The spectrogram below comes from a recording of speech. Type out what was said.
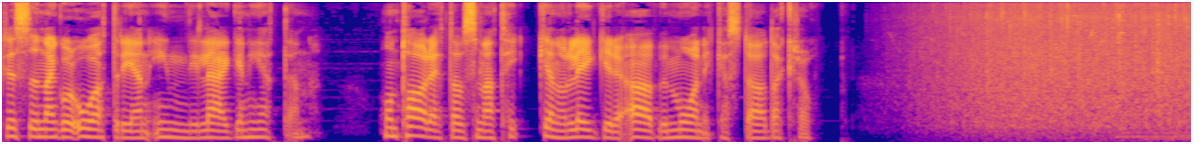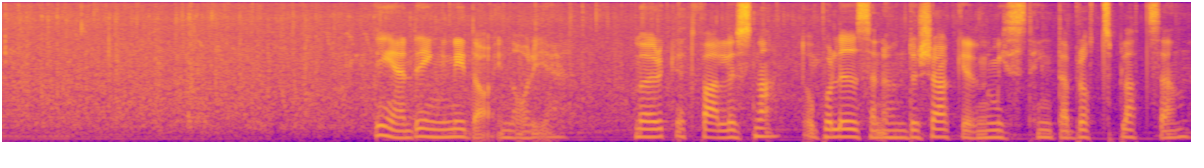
Kristina går återigen in i lägenheten. Hon tar ett av sina tecken och lägger det över Monikas döda kropp. Det är en regnig dag i Norge. Mörkret faller snabbt och polisen undersöker den misstänkta brottsplatsen.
